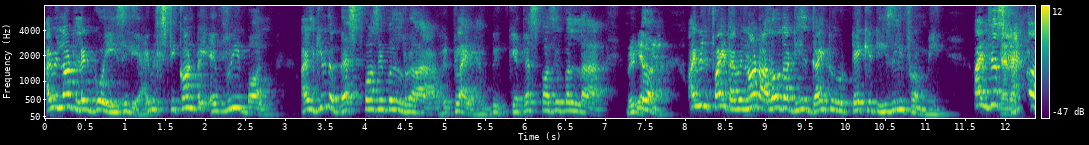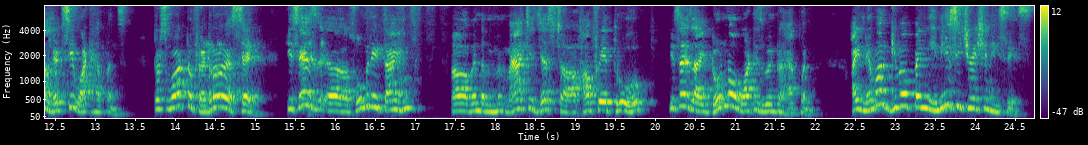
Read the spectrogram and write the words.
I will not let go easily. I will stick on to every ball. I'll give the best possible uh, reply. I'll be the best possible uh, return. Yeah. I will fight. I will not allow that guy to take it easily from me. I'll just hang on. Let's see what happens. That's what Federer has said. He says uh, so many times uh, when the match is just uh, halfway through, he says, I don't know what is going to happen. I never give up in any situation, he says.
